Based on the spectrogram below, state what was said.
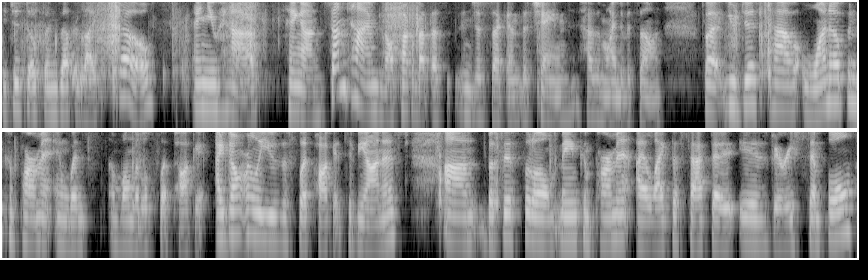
it just opens up like so, and you have hang on, sometimes, and I'll talk about this in just a second, the chain has a mind of its own, but you just have one open compartment and one, one little slip pocket. I don't really use a slip pocket to be honest, um, but this little main compartment, I like the fact that it is very simple,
